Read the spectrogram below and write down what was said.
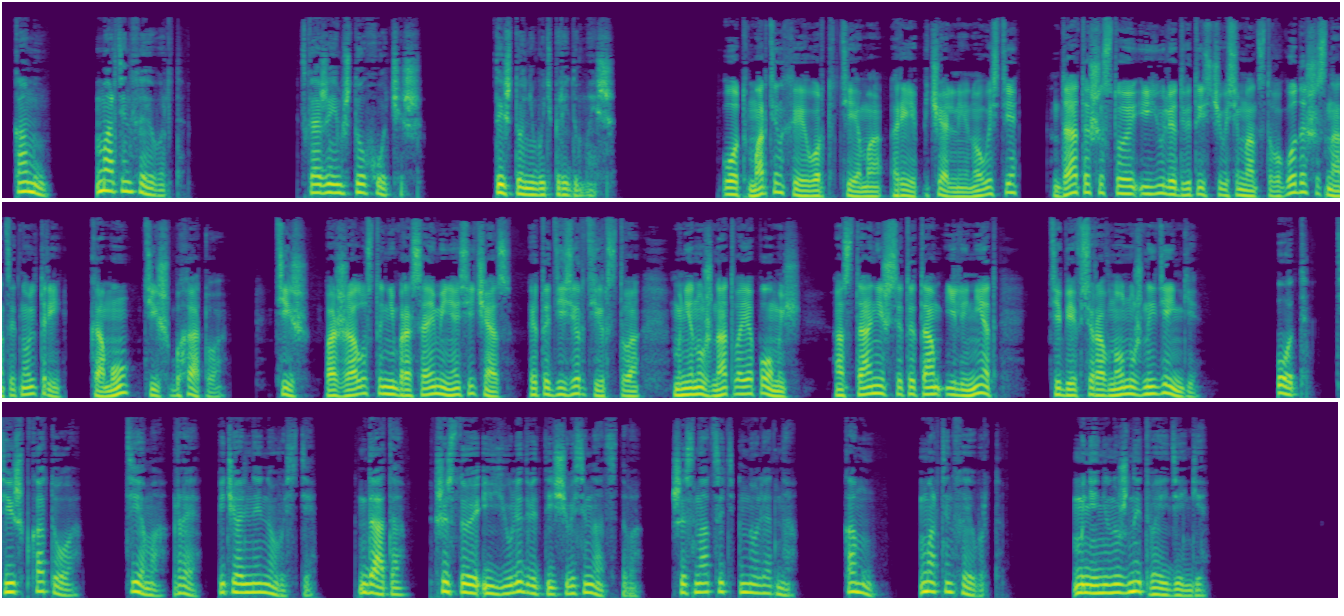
Кому? Мартин Хейвард. Скажи им, что хочешь. Ты что-нибудь придумаешь. От Мартин Хейворд. Тема «Ре. Печальные новости». Дата 6 июля 2018 года, 16.03. Кому? Тиш Бхатуа. Тиш, пожалуйста, не бросай меня сейчас. Это дезертирство. Мне нужна твоя помощь. Останешься ты там или нет, тебе все равно нужны деньги. От Тиш Бхатуа. Тема Ре. Печальные новости. Дата 6 июля 2018. 16.01. Кому? Мартин Хейворд. Мне не нужны твои деньги.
